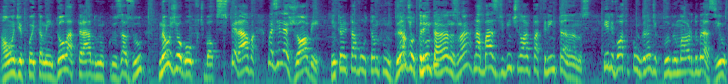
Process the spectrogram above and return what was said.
aonde foi também idolatrado no Cruz Azul. Não jogou o futebol que se esperava, mas ele é jovem, então ele tá voltando para um grande com 30 anos, né? Na base de 29 para 30 anos. E ele volta para um grande clube, o maior do Brasil.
